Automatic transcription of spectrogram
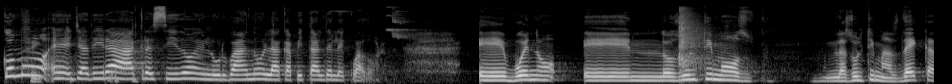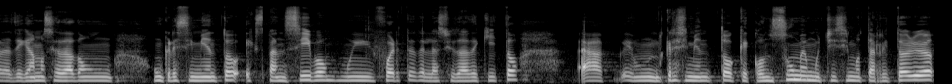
¿Cómo eh, Yadira ha crecido en lo urbano, la capital del Ecuador? Eh, bueno, en los últimos, las últimas décadas, digamos, se ha dado un, un crecimiento expansivo muy fuerte de la ciudad de Quito un crecimiento que consume muchísimo territorio.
